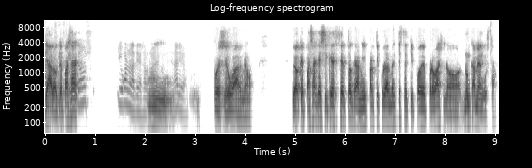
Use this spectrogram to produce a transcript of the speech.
ya, lo que pasa, igual no la tienes Pues igual no. Lo que pasa que sí que es cierto que a mí particularmente este tipo de pruebas no, nunca me han gustado.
